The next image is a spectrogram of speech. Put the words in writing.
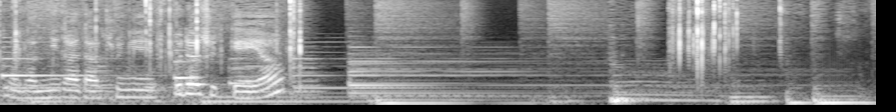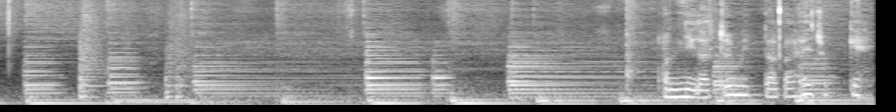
그럼 언니가 나중에 뿌려줄게요. 언니가 좀 이따가 해줄게.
